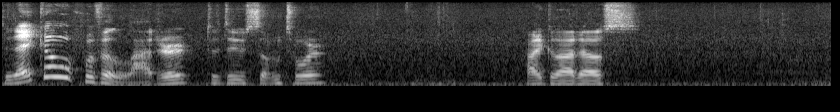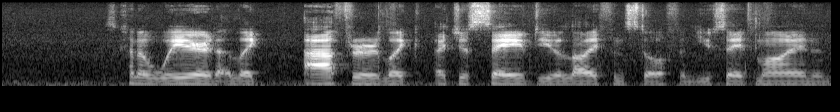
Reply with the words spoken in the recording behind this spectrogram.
Did I go up with a ladder to do something to her? Hi, GLaDOS. It's kind of weird, I, like, after, like, I just saved your life and stuff, and you saved mine, and,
